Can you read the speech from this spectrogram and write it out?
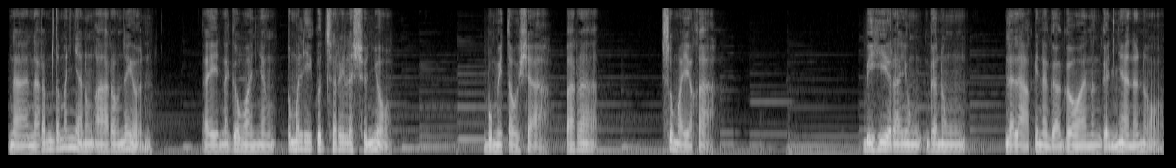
na naramdaman niya nung araw na yon ay nagawa niyang tumalikod sa relasyon niyo. Bumitaw siya para sumaya ka. Bihira yung ganong lalaki na gagawa ng ganyan, ano?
